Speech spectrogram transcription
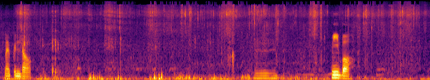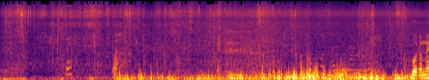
กำลังเป็นดอกอืมมีบอก พูดเอาไหม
